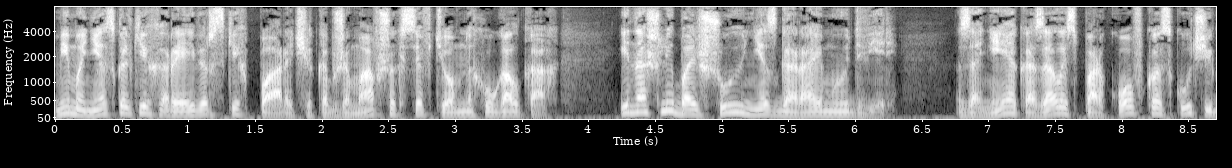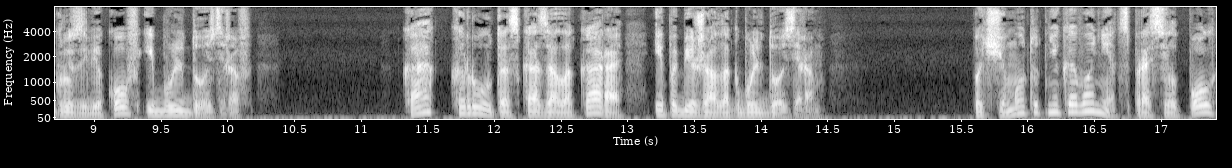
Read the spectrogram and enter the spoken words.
мимо нескольких рейверских парочек, обжимавшихся в темных уголках, и нашли большую несгораемую дверь. За ней оказалась парковка с кучей грузовиков и бульдозеров. «Как круто!» — сказала Кара и побежала к бульдозерам. «Почему тут никого нет?» — спросил Пол,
